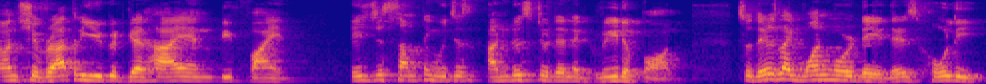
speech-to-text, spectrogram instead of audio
on Shivratri you could get high and be fine. It's just something which is understood and agreed upon. So there's like one more day. There's Holi.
